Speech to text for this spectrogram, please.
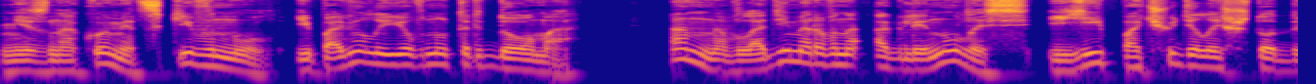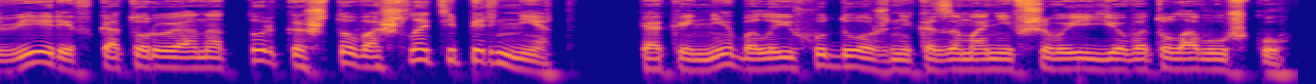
Незнакомец кивнул и повел ее внутрь дома. Анна Владимировна оглянулась, и ей почудилось, что двери, в которую она только что вошла, теперь нет как и не было и художника, заманившего ее в эту ловушку,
